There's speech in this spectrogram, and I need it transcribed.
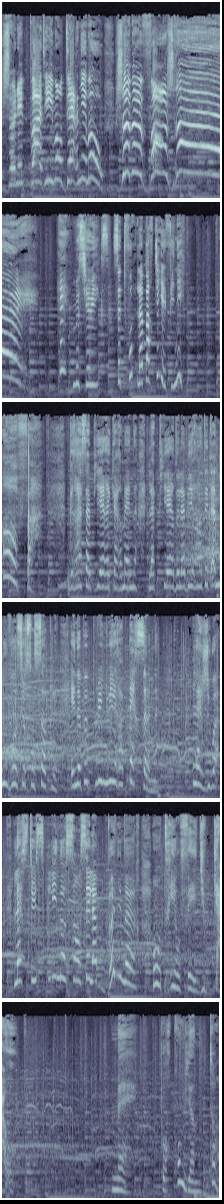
Je n'ai pas dit mon dernier mot Je me vengerai Hé, Monsieur X, cette fois, la partie est finie. Enfin Grâce à Pierre et Carmen, la pierre de labyrinthe est à nouveau sur son socle et ne peut plus nuire à personne. La joie, l'astuce, l'innocence et la bonne humeur ont triomphé du chaos. Mais pour combien de temps?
